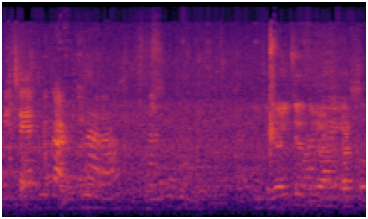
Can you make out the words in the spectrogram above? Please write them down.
మీ చేతులు కట్టుకున్నారా పిల్లల చేతిలో కట్టు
